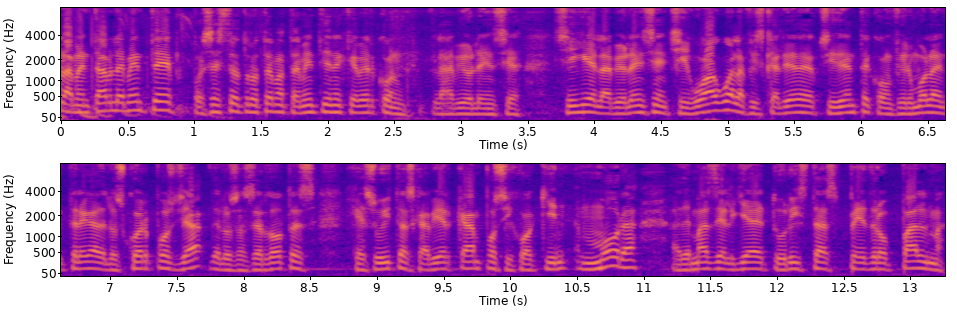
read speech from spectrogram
Lamentablemente, pues este otro tema también tiene que ver con la violencia. Sigue la violencia en Chihuahua. La Fiscalía de Occidente confirmó la entrega de los cuerpos ya de los sacerdotes jesuitas Javier Campos y Joaquín Mora, además del guía de turistas Pedro Palma.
